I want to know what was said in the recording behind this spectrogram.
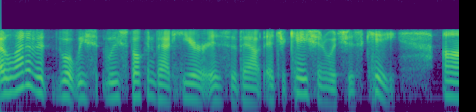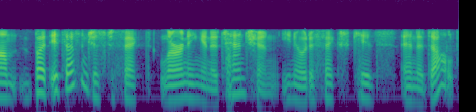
a lot of it, what we we've spoken about here, is about education, which is key. Um, but it doesn't just affect learning and attention. You know, it affects kids and adults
